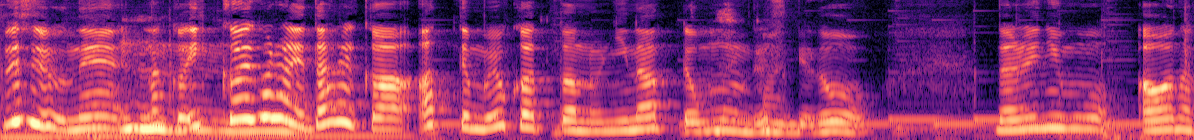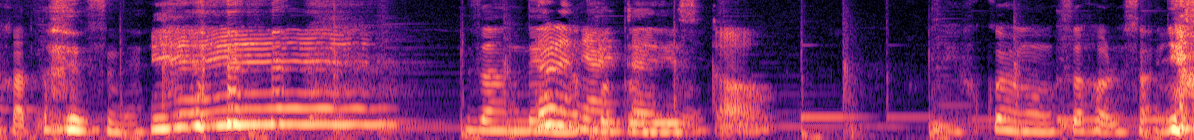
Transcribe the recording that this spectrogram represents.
ですよね、うんうん。なんか一回ぐらい誰か会ってもよかったのになって思うんですけど誰にも会わなかったですね。ええ残念なことに会いたいですか？福山雅治さんに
